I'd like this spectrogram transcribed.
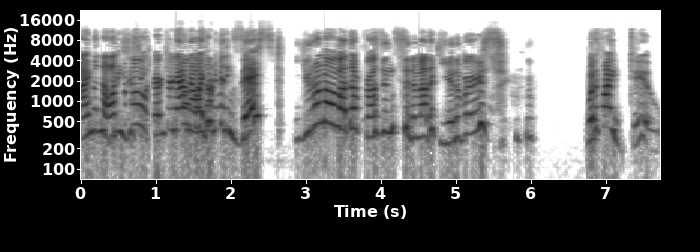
I'm a non-existent No. character now. Now I don't even exist. You don't know about the Frozen cinematic universe? What if I do?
